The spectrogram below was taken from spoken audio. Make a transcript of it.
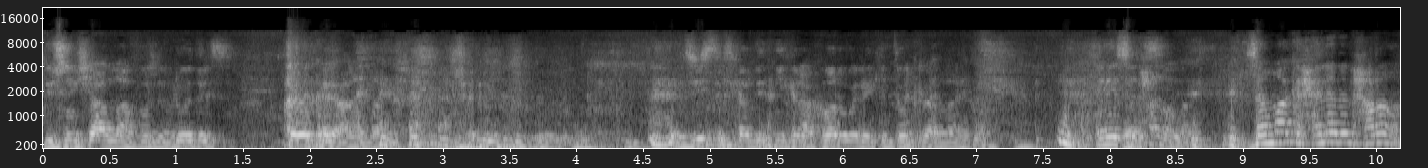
Dus inshallah voor de broeders. Allah, inshallah. De zusters gaan dit niet graag horen, maar ik tawakkal ala Allah. En hij subhanallah. Zij maken halal en haram.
